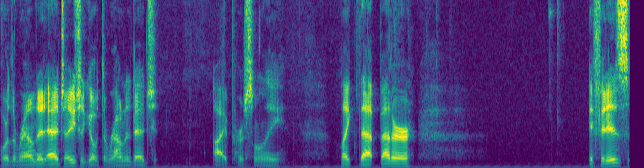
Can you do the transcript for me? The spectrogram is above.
or the rounded edge. I usually go with the rounded edge I personally like that better. If it is,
